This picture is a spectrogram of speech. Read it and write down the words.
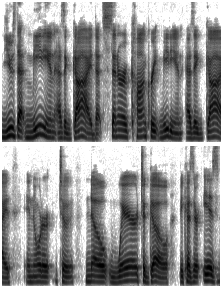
use that median as a guide, that center concrete median as a guide in order to know where to go because there is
